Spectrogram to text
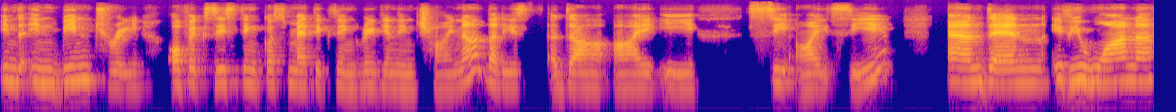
in the inventory of existing cosmetics ingredient in China, that is the IECIC. And then if you want to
